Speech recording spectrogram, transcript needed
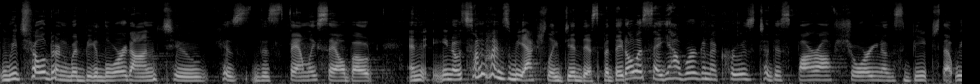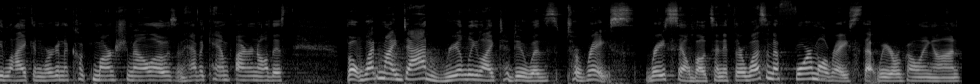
we children would be lured onto his, this family sailboat and you know, sometimes we actually did this, but they'd always say, "Yeah, we're going to cruise to this far off shore, you know, this beach that we like, and we're going to cook marshmallows and have a campfire and all this." But what my dad really liked to do was to race, race sailboats. And if there wasn't a formal race that we were going on,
